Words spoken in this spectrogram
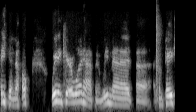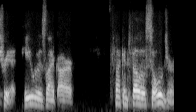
you know, we didn't care what happened. We met uh, a compatriot. He was like our fucking fellow soldier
